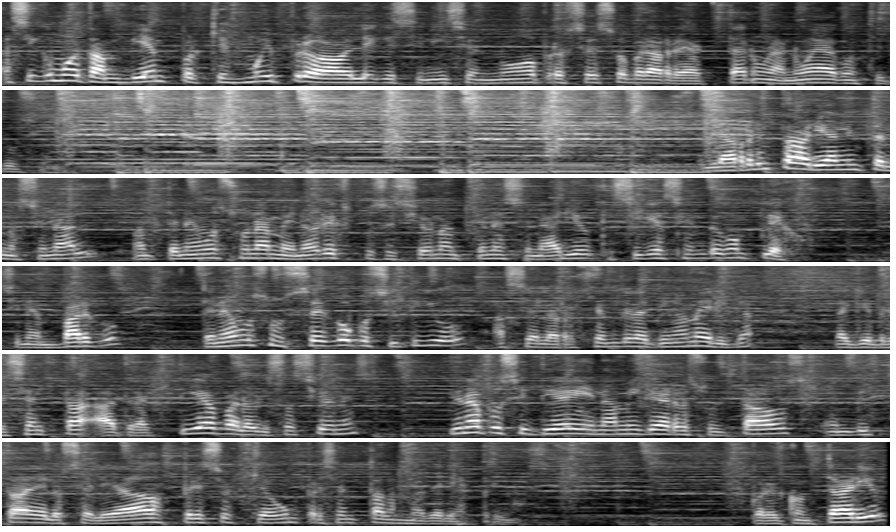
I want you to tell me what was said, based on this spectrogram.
así como también porque es muy probable que se inicie un nuevo proceso para redactar una nueva constitución. En la renta variable internacional mantenemos una menor exposición ante un escenario que sigue siendo complejo. Sin embargo, tenemos un sesgo positivo hacia la región de Latinoamérica, la que presenta atractivas valorizaciones y una positiva dinámica de resultados en vista de los elevados precios que aún presentan las materias primas. Por el contrario,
